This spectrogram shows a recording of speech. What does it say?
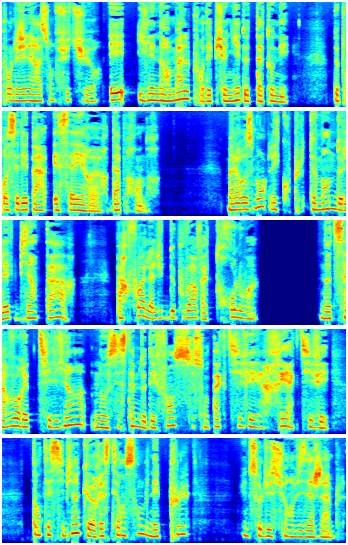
pour les générations futures et il est normal pour des pionniers de tâtonner, de procéder par essai-erreur, d'apprendre. Malheureusement, les couples demandent de l'aide bien tard. Parfois, la lutte de pouvoir va trop loin. Notre cerveau reptilien, nos systèmes de défense se sont activés, réactivés, tant et si bien que rester ensemble n'est plus une solution envisageable.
